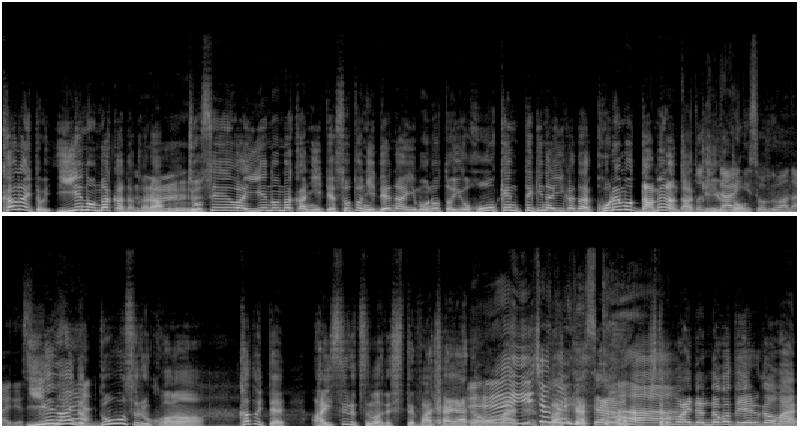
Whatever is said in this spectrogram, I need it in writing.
家内と家の中だからうん。女性は家の中にいて外に出ないものという封建的な言い方だ。これもダメなんだはっきり言うと。言えないんだ。どうするかな？かといって愛する妻ですってバカ野郎、おえ前。ー、いいじゃないですか。人前でんなこと言えるかお前。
